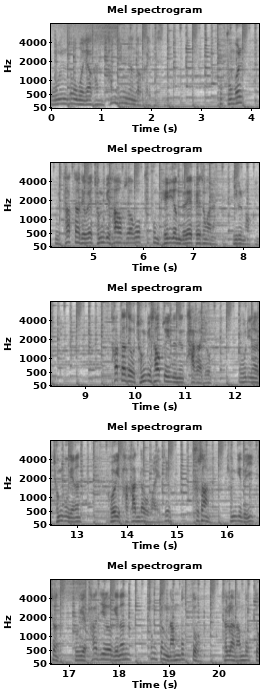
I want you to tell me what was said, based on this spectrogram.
온성업은 약 한 30년 가까이 됐습니다. 부품을 우리 타타데오의 정비 사업소하고 부품 대리점들에 배송하는 일을 맡고 있는데 타타데오 정비 사업소에 있는 데는 다 가죠. 우리나라 전국에는 거의 다 간다고 봐야죠. 부산, 경기도 이천, 그 위에 타 지역에는 충청 남북도, 전라 남북도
